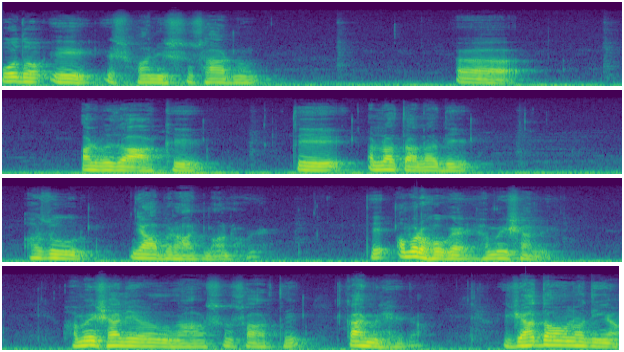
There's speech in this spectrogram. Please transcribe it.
ਉਦੋਂ ਇਹ ਇਸ ਫਾਨੀ ਸੰਸਾਰ ਨੂੰ ਅਲਵਿਦਾ ਆ ਕੇ ਤੇ ਅੱਲਾਹ ਤਾਲਾ ਦੇ ਹਜ਼ੂਰ ਜਾਂ ਬਿਰਾਜਮਾਨ ਹੋਏ ਤੇ ਅਮਰ ਹੋ ਗਏ ਹਮੇਸ਼ਾ ਲਈ। ਹਮੇਸ਼ਾ ਲਈ ਉਹਨਾਂ ਦਾ ਨਾਮ ਸੰਸਾਰ ਤੇ ਕਾਇਮ ਰਹੇਗਾ। ਯਾਦਾਂ ਉਹਨਾਂ ਦੀਆਂ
